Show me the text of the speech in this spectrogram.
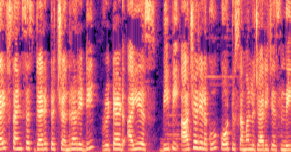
Life Sciences director Chandra Reddy retired IAS BP ఆచార్యులకు కోర్టు సమన్లు జారీ చేసింది.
